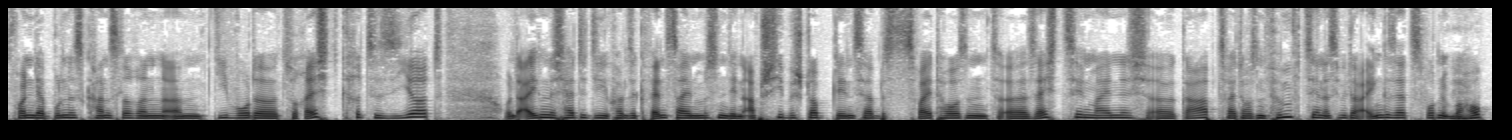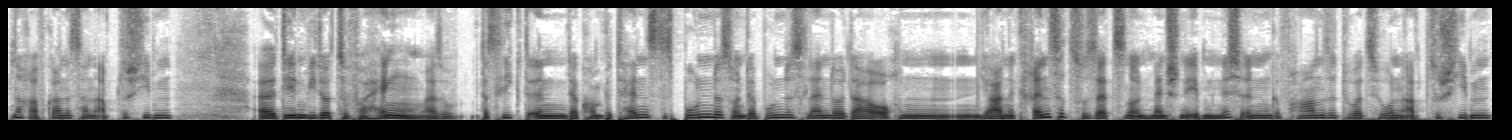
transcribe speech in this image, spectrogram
von der Bundeskanzlerin, ähm, die wurde zu Recht kritisiert. Und eigentlich hätte die Konsequenz sein müssen, den Abschiebestopp, den es ja bis 2016, meine ich, äh, gab. 2015 ist wieder eingesetzt worden, mhm. überhaupt nach Afghanistan abzuschieben, äh, den wieder zu verhängen. Also das liegt in der Kompetenz des Bundes und der Bundesländer, da auch ein, ja, eine Grenze zu setzen und Menschen eben nicht in Gefahrensituationen abzuschieben.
